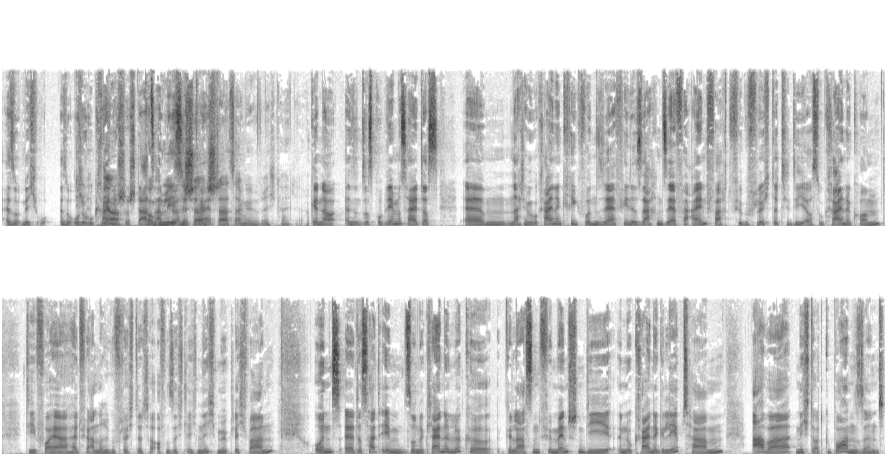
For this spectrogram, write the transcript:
Also nicht, also ohne ukrainische ja, Staatsangehörigkeit. Kongolesischer Staatsangehörigkeit, ja. Genau. Also das Problem ist halt, dass ähm, nach dem Ukraine-Krieg wurden sehr viele Sachen sehr vereinfacht für Geflüchtete, die aus Ukraine kommen, die vorher halt für andere Geflüchtete offensichtlich nicht möglich waren. Und äh, das hat eben so eine kleine Lücke gelassen für Menschen, die in Ukraine gelebt haben, aber nicht dort geboren sind.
